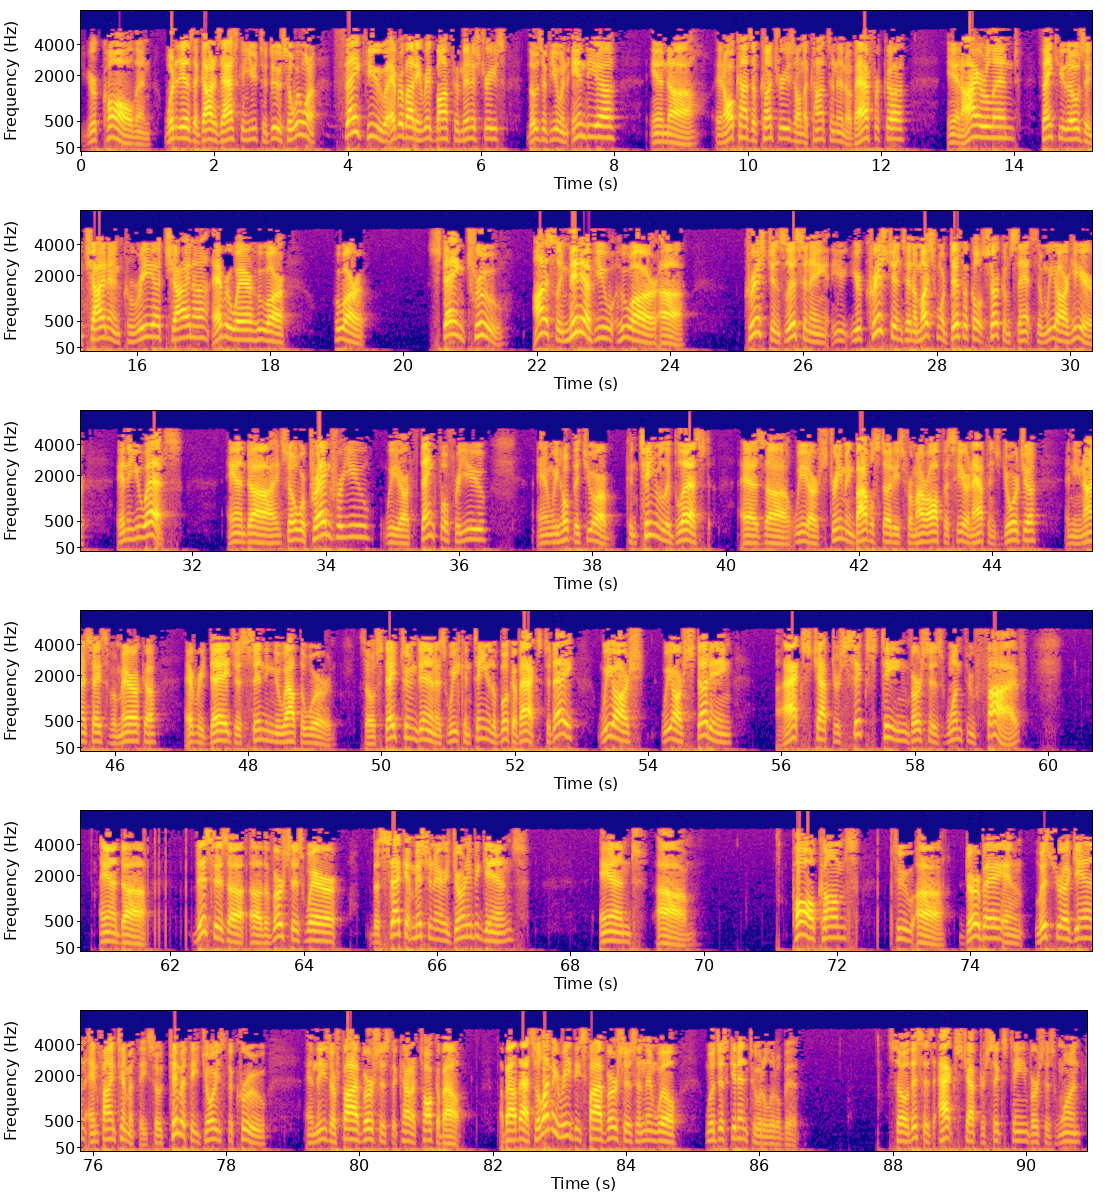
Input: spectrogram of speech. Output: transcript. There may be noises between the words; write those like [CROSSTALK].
your call and what it is that God is asking you to do. So we want to thank you, everybody at Rick Bonfim Ministries, those of you in India, in, uh, in all kinds of countries on the continent of Africa, in Ireland, Thank you those in China and Korea, China, everywhere who are, who are staying true. Honestly, many of you who are, uh, Christians listening, you're Christians in a much more difficult circumstance than we are here in the U.S. And, uh, and so we're praying for you. We are thankful for you. And we hope that you are continually blessed as uh, we are streaming Bible studies from our office here in Athens, Georgia, in the United States of America, every day, just sending you out the Word. So stay tuned in as we continue the book of Acts. Today, we are we are studying Acts chapter 16, verses 1 through 5, and uh, this is uh, uh, the verses where the second missionary journey begins, and um, Paul comes to uh, Derbe and Lystra again and find Timothy. So Timothy joins the crew, and these are five verses that kind of talk about about that. So let me read these five verses, and then we'll we'll just get into it a little bit. So this is Acts chapter 16, verses 1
